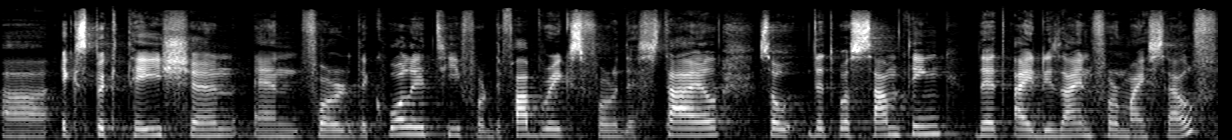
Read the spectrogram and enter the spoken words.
uh, expectation and for the quality, for the fabrics, for the style. So that was something that I designed for myself.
